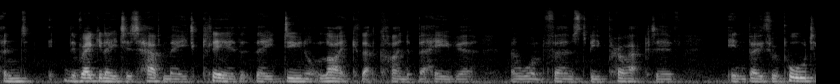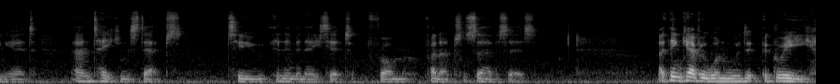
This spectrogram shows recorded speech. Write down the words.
And the regulators have made clear that they do not like that kind of behaviour and want firms to be proactive in both reporting it and taking steps to eliminate it from financial services. I think everyone would agree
